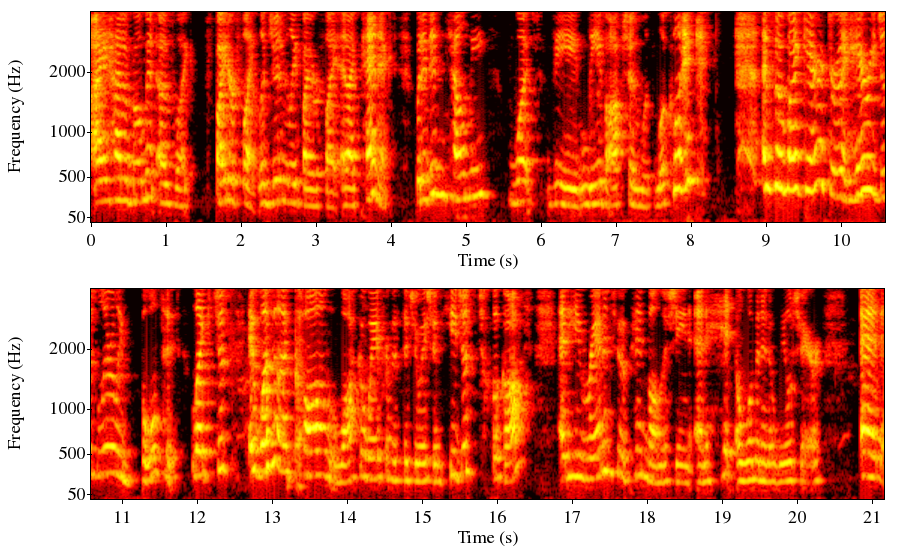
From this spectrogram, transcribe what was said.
i had a moment of like fight or flight legitimately fight or flight and i panicked but it didn't tell me what the leave option would look like. And so my character like harry just literally bolted. Like just it wasn't a calm walk away from the situation. He just took off and he ran into a pinball machine and hit a woman in a wheelchair. And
